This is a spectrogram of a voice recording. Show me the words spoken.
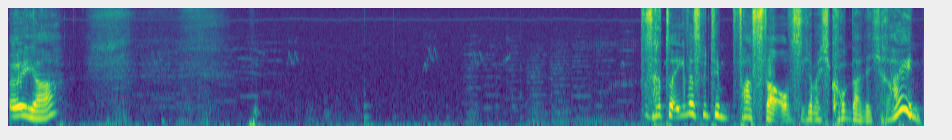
Äh, ja. Das hat doch irgendwas mit dem da auf sich, aber ich komme da nicht rein.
